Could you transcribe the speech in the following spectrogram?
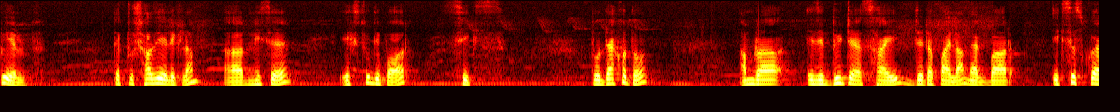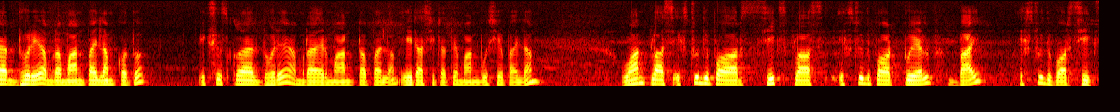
twelve একটু সাজিয়ে লিখলাম। আর নিচে X to the power six তো দেখো তো, আমরা এই যে দুইটা সাইড যেটা পাইলাম, একবার এক্স স্কোয়ার ধরে আমরা মান পাইলাম কত? এক্স স্কোয়ার ধরে আমরা এর মানটা পাইলাম, এই রাশিটাতে মান বসিয়ে পাইলাম। One plus X to the power six plus X to the power twelve by X to the power six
